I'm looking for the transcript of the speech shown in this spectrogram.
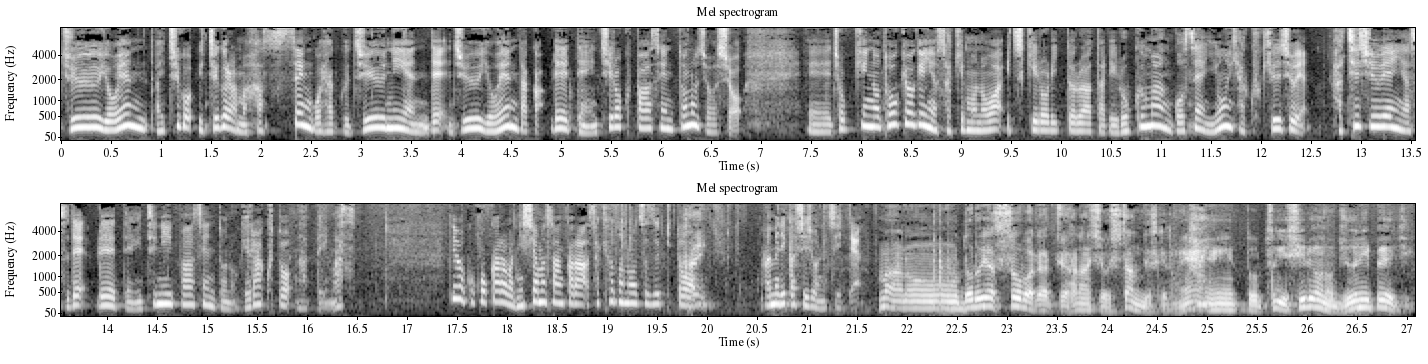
14円、1, グラム8512円で14円高0.16%の上昇。えー、直近の東京原油先物は1キロリットルあたり6万5490円。80円安で0.12%の下落となっています。ではここからは西山さんから先ほどの続きと、はい、アメリカ市場について。まあ、あの、ドル安相場だっていう話をしたんですけどね。はい、えっと、次、資料の12ページ。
